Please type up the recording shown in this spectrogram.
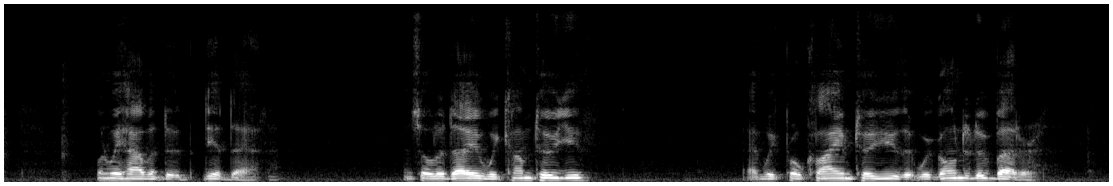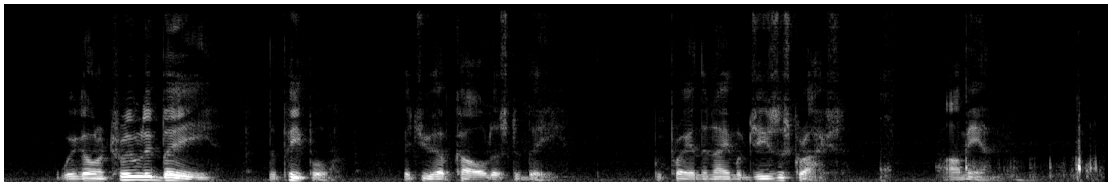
when we haven't do, did that. And so today we come to you and we proclaim to you that we're going to do better. We're going to truly be the people that you have called us to be. We pray in the name of Jesus Christ. Amen.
